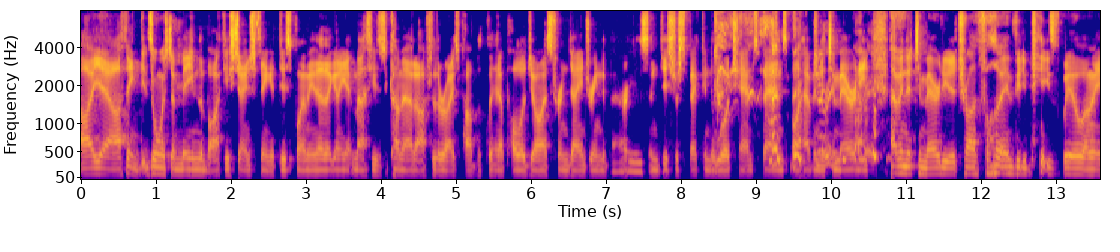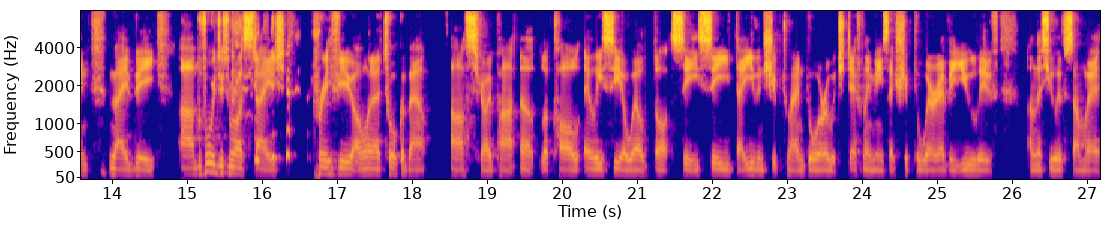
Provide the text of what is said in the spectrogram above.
uh, yeah, I think it's almost a meme the bike exchange thing at this point. I mean, they're going to get Matthews to come out after the race publicly and apologise for endangering the barriers and disrespecting the world champs bands by having the temerity, having the temerity to try and follow MVDP's will. I mean, maybe. Uh, before we do tomorrow's stage preview, I want to talk about our show partner, Lecol, lecol.cc. They even ship to Andorra, which definitely means they ship to wherever you live unless you live somewhere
